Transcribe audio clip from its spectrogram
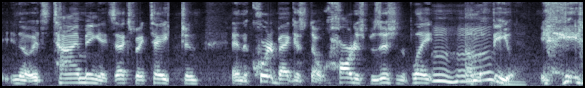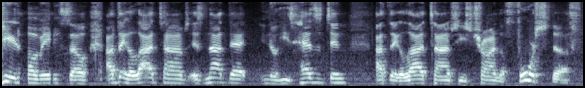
You know, it's timing, it's expectation, and the quarterback is the hardest position to play on the field. you know what I mean? So I think a lot of times it's not that you know he's hesitant. I think a lot of times he's trying to force stuff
